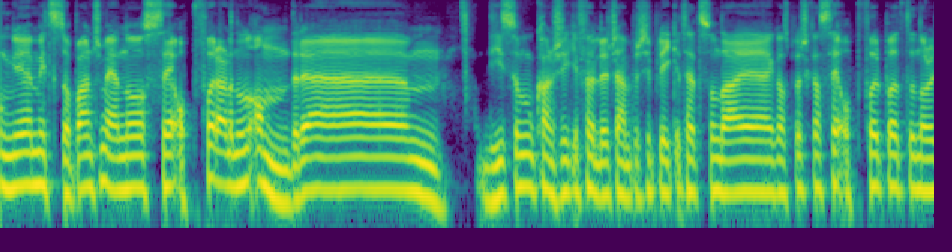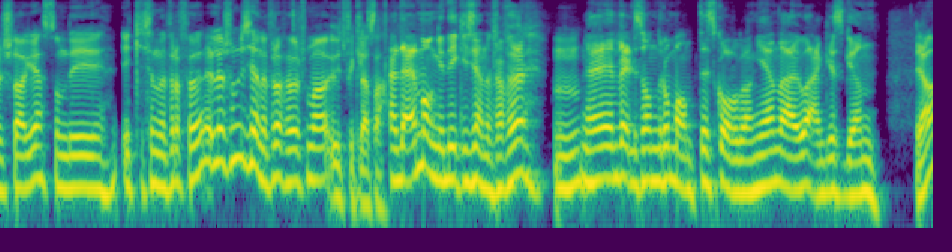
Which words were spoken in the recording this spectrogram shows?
unge midtstopperen som en å se opp for. Er det noen andre de som kanskje ikke følger championship like tett som deg, Kasper, skal se opp for på dette Norwich-laget? Som de ikke kjenner fra før, eller som de kjenner fra før, som har utvikla seg? Det er mange de ikke kjenner fra før. Mm. Eh, en veldig sånn romantisk overgang igjen det er jo Angus Gunn ja.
